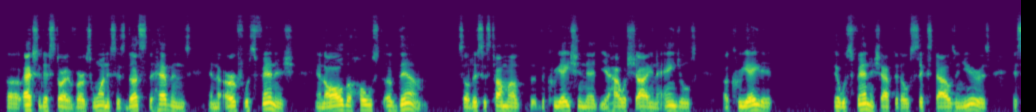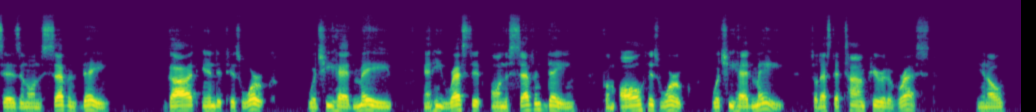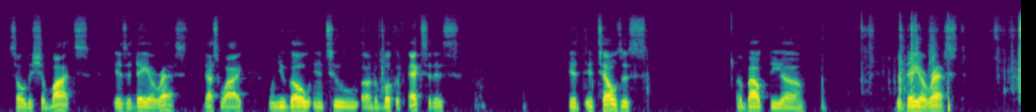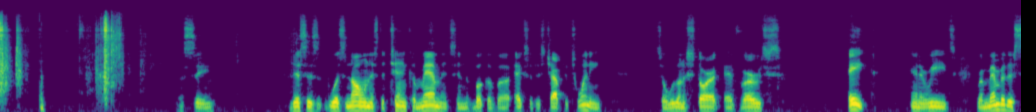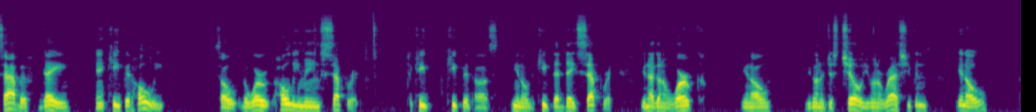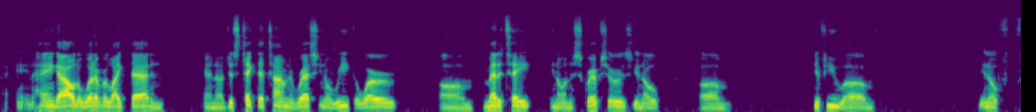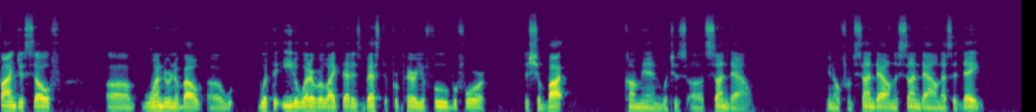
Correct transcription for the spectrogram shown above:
uh, actually let's start at verse 1 it says thus the heavens and the earth was finished and all the host of them so this is talking about the, the creation that Yahweh Shai and the angels uh, created. It was finished after those 6,000 years. It says, and on the seventh day, God ended his work which he had made, and he rested on the seventh day from all his work which he had made. So that's that time period of rest, you know. So the Shabbats is a day of rest. That's why when you go into uh, the book of Exodus, it, it tells us about the uh, the day of rest. Let's see. This is what's known as the Ten Commandments in the book of uh, Exodus, chapter 20. So we're going to start at verse 8, and it reads Remember the Sabbath day and keep it holy. So the word holy means separate. To keep keep it uh you know to keep that day separate. You're not gonna work, you know. You're gonna just chill. You're gonna rest. You can, you know, and hang out or whatever like that, and and uh, just take that time to rest. You know, read the word, um, meditate. You know, in the scriptures. You know, um, if you um, you know find yourself uh, wondering about uh, what to eat or whatever like that, it's best to prepare your food before the Shabbat come in, which is uh, sundown. You know, from sundown to sundown, that's a day.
